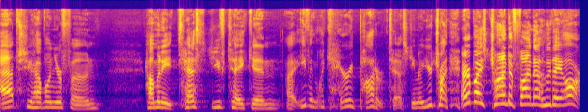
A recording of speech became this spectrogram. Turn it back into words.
apps you have on your phone how many tests you've taken, uh, even like Harry Potter tests. You know, you're trying, everybody's trying to find out who they are.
